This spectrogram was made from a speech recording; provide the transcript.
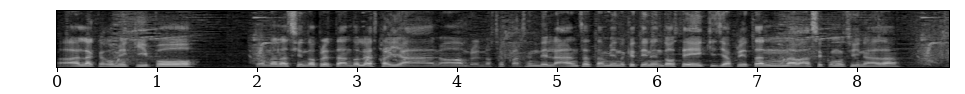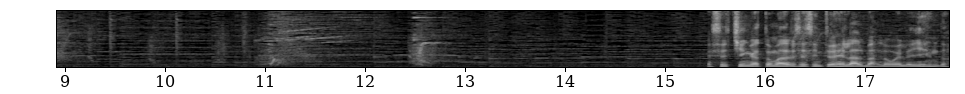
Ah, la cagó mi equipo. ¿Qué andan haciendo apretándole hasta allá? No, hombre, no se pasen de lanza. Están viendo que tienen 12X y aprietan una base como si nada. Ese chinga tu madre se sintió del alma, lo voy leyendo.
